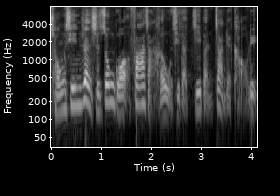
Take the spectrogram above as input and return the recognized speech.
重新认识中国发展核武器的基本战略考虑，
